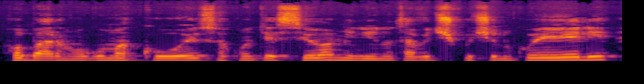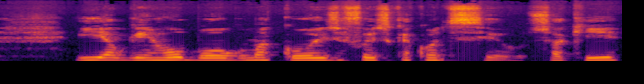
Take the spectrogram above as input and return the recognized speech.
roubaram alguma coisa, isso aconteceu, a menina estava discutindo com ele e alguém roubou alguma coisa e foi isso que aconteceu. Só que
